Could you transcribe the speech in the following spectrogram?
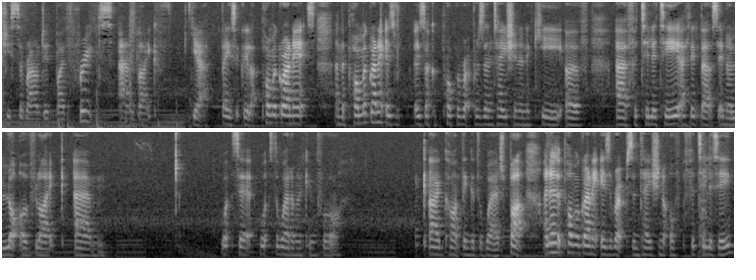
She's surrounded by fruits and like yeah, basically like pomegranates, and the pomegranate is is like a proper representation and a key of uh, fertility. I think that's in a lot of like um, what's it? What's the word I'm looking for? I can't think of the word, but I know that pomegranate is a representation of fertility.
